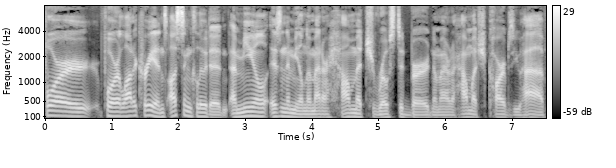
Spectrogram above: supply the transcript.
for for a lot of Koreans, us included, a meal isn't a meal no matter how much roasted bird, no matter how much carbs you have.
